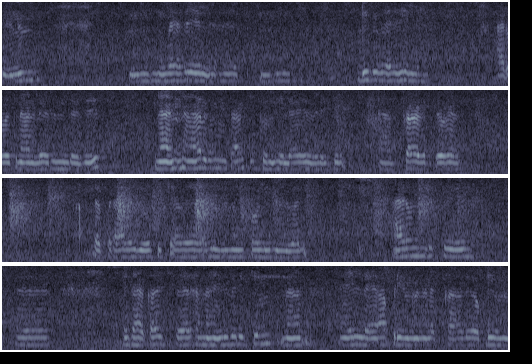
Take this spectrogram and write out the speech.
ஏன்னா ம், வேற இல்லை. முடிவு வேற இல்லை. அறுபத்தி நாலில் இருந்தது. நான் யாருக்குமே காட்டி கொள்ளையில் இது வரைக்கும். அக்கா அடுத்தவன் கவலைப்படாத யோசிக்காத அப்படின்னு மாதிரி சொல்லியிருந்தவர் யாரும் எடுத்து இதாக கழிச்சு வேற நான் இது வரைக்கும் நான் இல்லை அப்படி ஒன்றும் நடக்காது அப்படி ஒன்று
